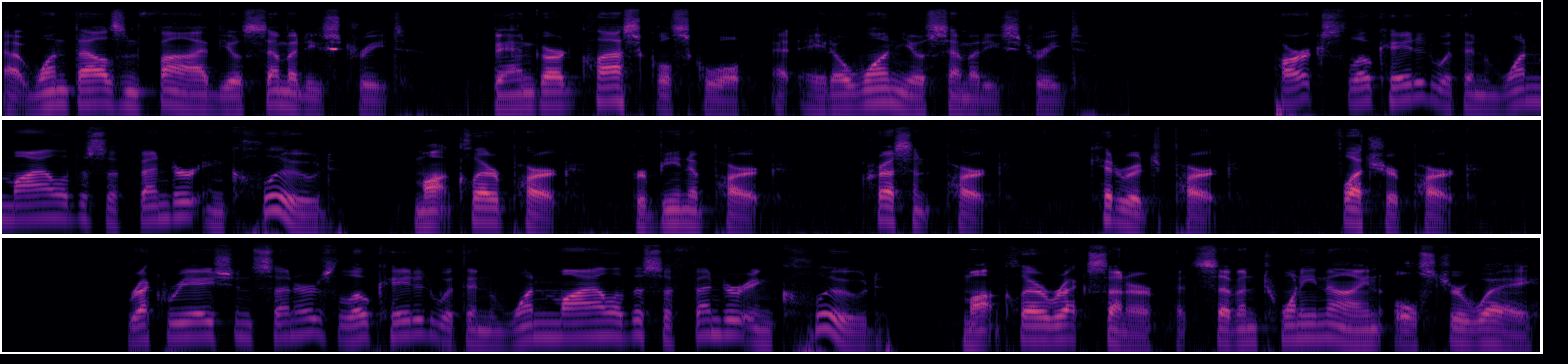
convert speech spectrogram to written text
at 1005 Yosemite Street, Vanguard Classical School at 801 Yosemite Street. Parks located within one mile of this offender include Montclair Park, Verbena Park, Crescent Park, Kittredge Park, Fletcher Park. Recreation centers located within one mile of this offender include Montclair Rec Center at 729 Ulster Way.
